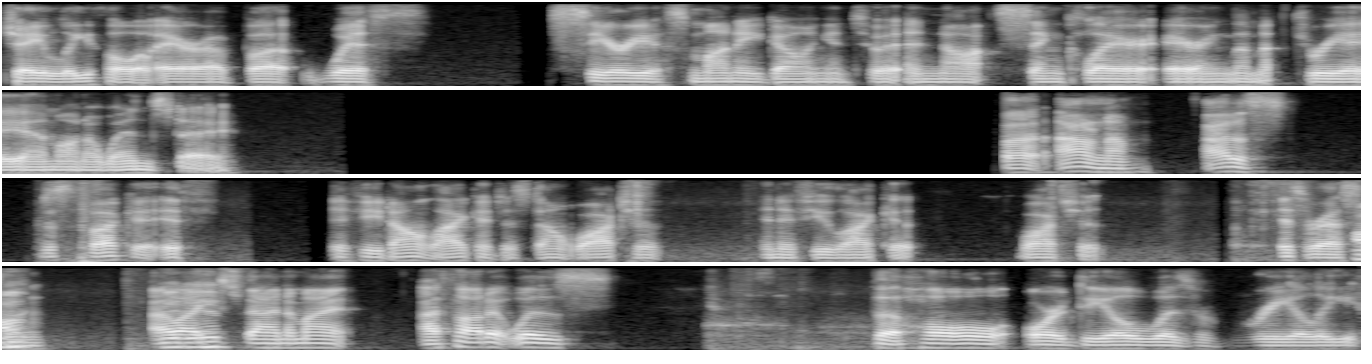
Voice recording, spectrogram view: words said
Jay Lethal era, but with serious money going into it and not Sinclair airing them at 3 a.m. on a Wednesday. But I don't know. I just just fuck it. If if you don't like it, just don't watch it. And if you like it, watch it. It's wrestling. I like. Dynamite. I thought it was the whole ordeal was really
